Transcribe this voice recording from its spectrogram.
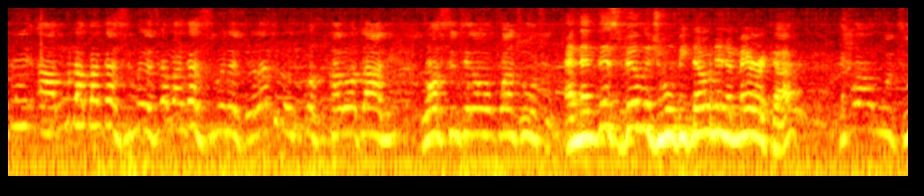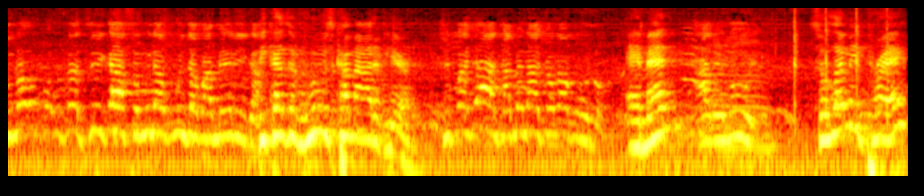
Ngati uh, mudapanga zimene zidapanga zimenezo latino ndipo kukhala otani losinthika kwanthunthu And then this village will be known in America ndipo mudzi uno ukadziwikanso mwina kunja kwa america because of who's come out of here. chifukwa cha anthu amene achoka kuno Amen? haleluya So let me pray.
